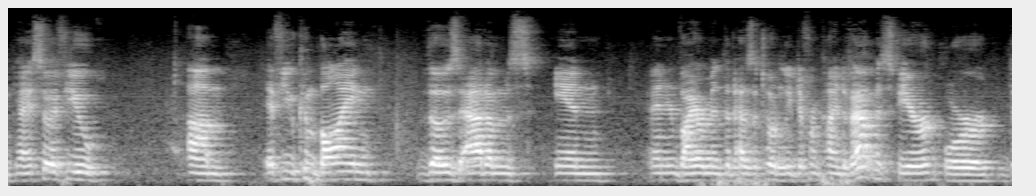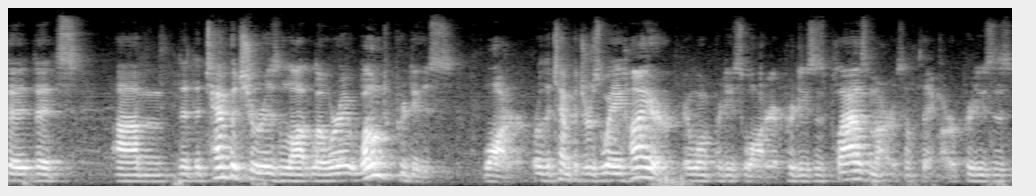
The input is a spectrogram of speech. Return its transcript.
Okay, so if you um, if you combine those atoms in an environment that has a totally different kind of atmosphere or the, that's um, that the temperature is a lot lower, it won't produce water. Or the temperature is way higher, it won't produce water. It produces plasma or something, or produces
